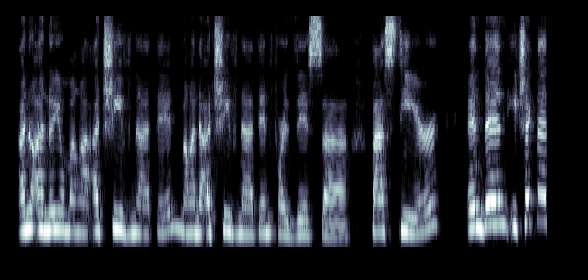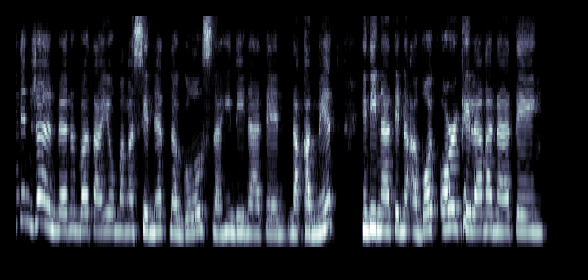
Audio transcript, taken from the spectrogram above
ano-ano yung mga achieve natin, mga na-achieve natin for this ah, past year. And then, i-check natin dyan, meron ba tayong mga sinet na goals na hindi natin nakamit, hindi natin naabot, or kailangan nating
